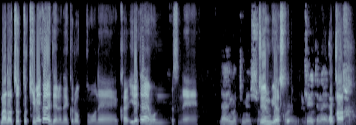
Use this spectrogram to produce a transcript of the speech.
まだちょっと決めかねてるね、クロップもね。か入れてないもんですね。いや、今決めしょ。準備はしてこれ切れてないだここか。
